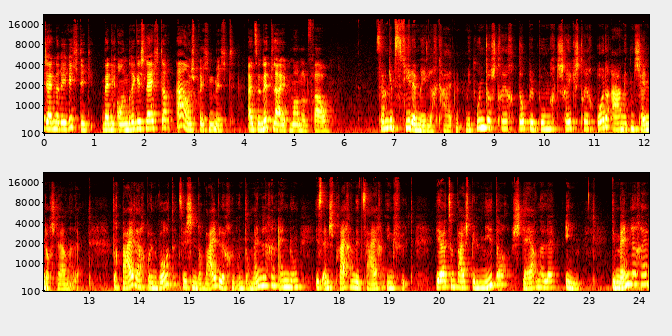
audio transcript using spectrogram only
gendere ich richtig, wenn ich andere Geschlechter auch ansprechen möchte? Also nicht gleich Mann und Frau. Dann gibt es viele Möglichkeiten, mit Unterstrich, Doppelpunkt, Schrägstrich oder auch mit den Gendersternen. Dabei wird beim Wort zwischen der weiblichen und der männlichen Endung ist entsprechende Zeichen eingefügt, wie zum Beispiel Mieter, Sternele, im. Die männliche,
